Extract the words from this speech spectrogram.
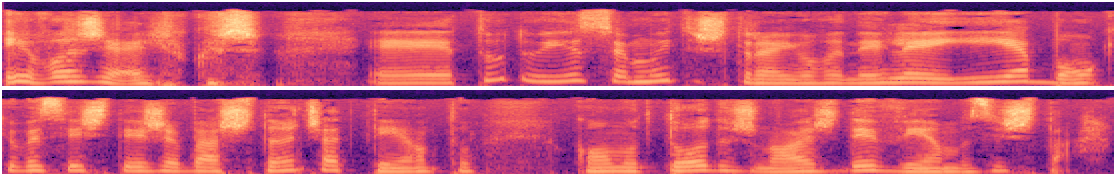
evangélicos. É, tudo isso é muito estranho, Vanderlei, e é bom que você esteja bastante atento, como todos nós devemos estar.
